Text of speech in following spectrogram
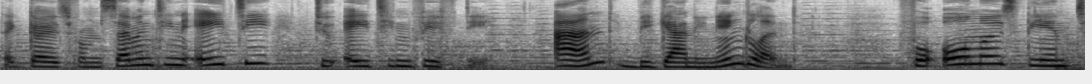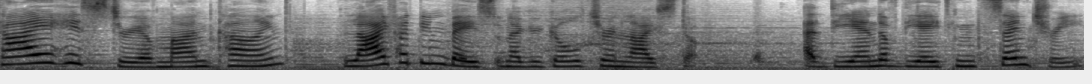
that goes from 1780 to 1850 and began in England. For almost the entire history of mankind, Life had been based on agriculture and livestock. At the end of the 18th century,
